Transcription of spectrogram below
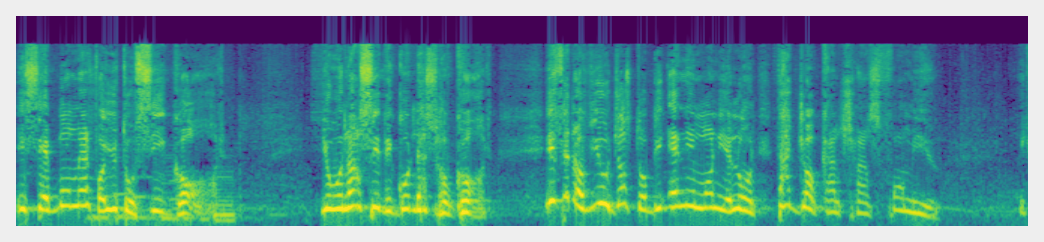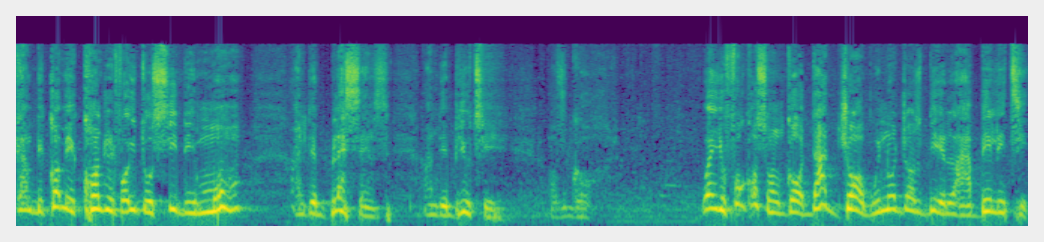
is a moment for you to see God. You will not see the goodness of God. Instead of you just to be any money alone, that job can transform you. It can become a conduit for you to see the more and the blessings and the beauty of God. When you focus on God, that job will not just be a liability,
